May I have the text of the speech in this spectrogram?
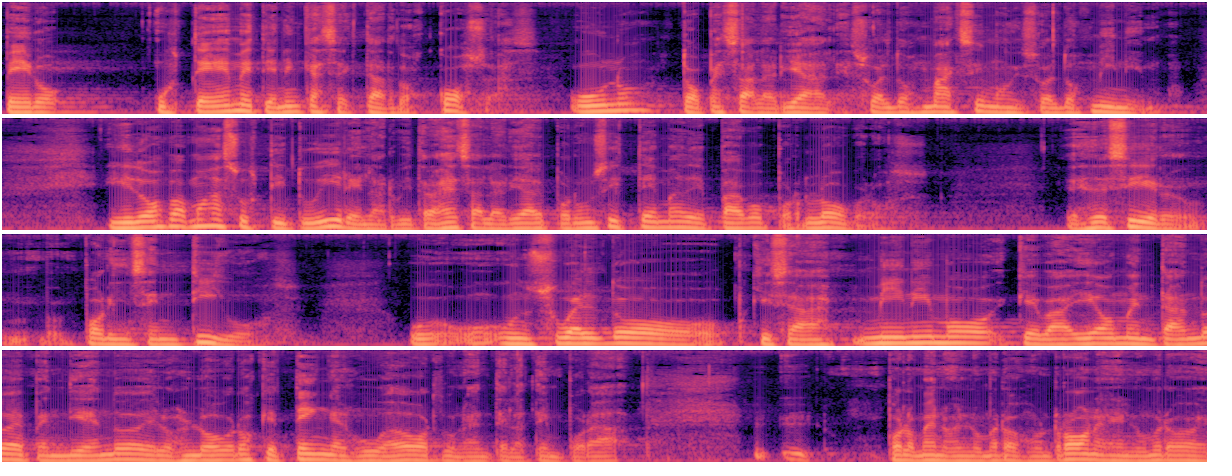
Pero ustedes me tienen que aceptar dos cosas. Uno, topes salariales, sueldos máximos y sueldos mínimos. Y dos, vamos a sustituir el arbitraje salarial por un sistema de pago por logros, es decir, por incentivos. Un sueldo quizás mínimo que vaya aumentando dependiendo de los logros que tenga el jugador durante la temporada. Por lo menos el número de honrones, el número de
